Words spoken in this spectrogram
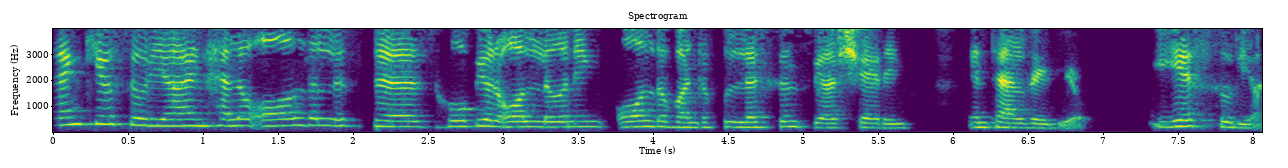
Thank you, Surya, and hello, all the listeners. Hope you're all learning all the wonderful lessons we are sharing in Tal Radio. Yes, Surya.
